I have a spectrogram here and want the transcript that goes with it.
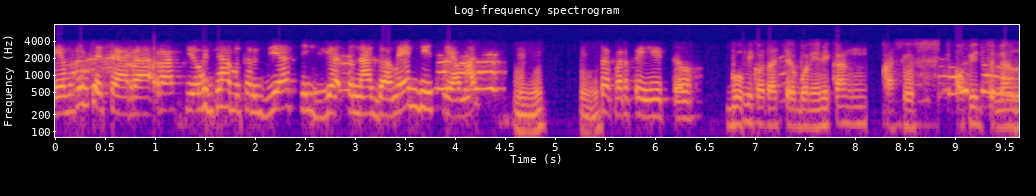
Ya mungkin secara rasio jam kerja tiga tenaga medis ya Mas. Mm -hmm. Mm -hmm. Seperti itu. Bu, di kota Cirebon ini kan kasus COVID-19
